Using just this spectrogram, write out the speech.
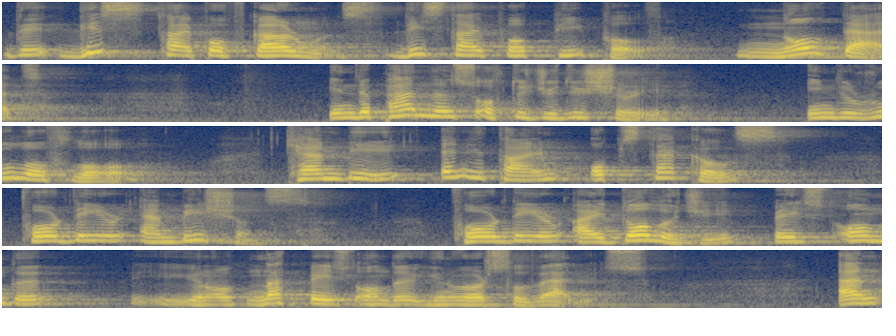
the, this type of governments, this type of people know that independence of the judiciary in the rule of law can be anytime obstacles for their ambitions, for their ideology based on the, you know, not based on the universal values. And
